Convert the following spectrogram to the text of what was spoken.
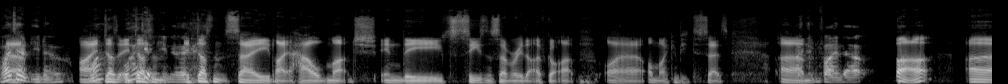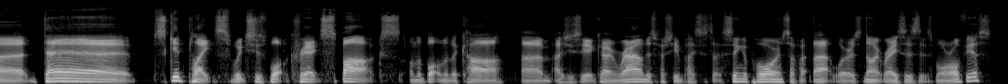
Why don't you know? Why- it doesn't. It doesn't. you know? It doesn't say like how much in the season summary that I've got up uh, on my computer says. I Um, can find out. but uh, they're skid plates, which is what creates sparks on the bottom of the car um, as you see it going round, especially in places like Singapore and stuff like that. Whereas night races, it's more obvious.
